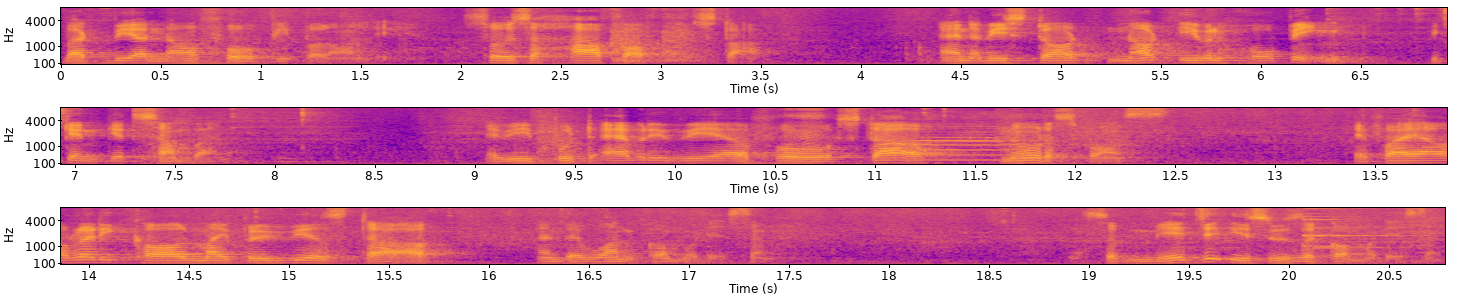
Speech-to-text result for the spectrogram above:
but we are now four people only. So it's a half of staff. And we start not even hoping we can get someone. And we put everywhere for staff, no response. If I already called my previous staff and they want accommodation. So major issue is accommodation.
